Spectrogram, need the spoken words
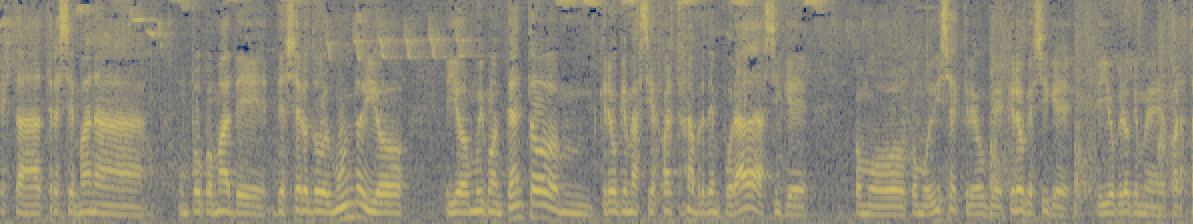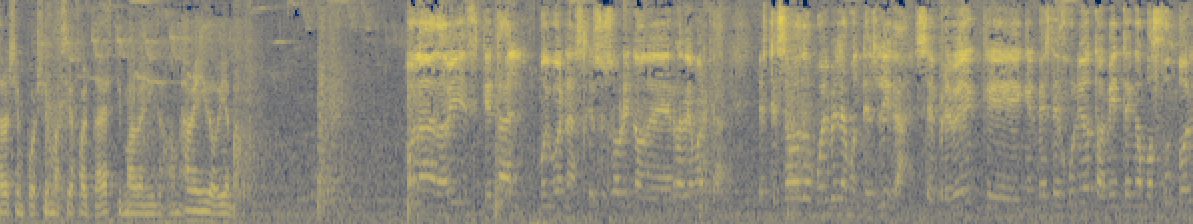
estas tres semanas un poco más de, de cero todo el mundo y yo, y yo muy contento. mm, Creo que me hacía falta una pretemporada, así que como, como dices, creo que, creo que sí, que, que yo creo que me, para estar al 100% me hacía falta esto y me ha venido, me ha venido bien. Hola David, ¿qué tal? Muy buenas, Jesús Sobrino de Radio Marca. Este sábado vuelve la Bundesliga. Se prevé que en el mes de junio también tengamos fútbol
